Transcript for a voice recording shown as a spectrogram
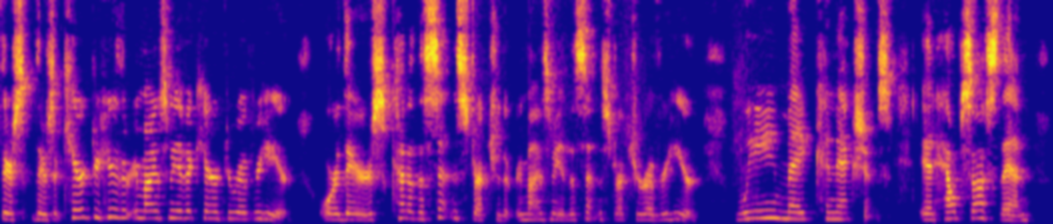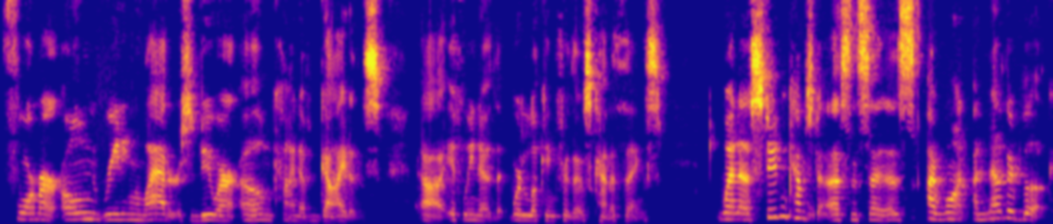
there's there's a character here that reminds me of a character over here or there's kind of the sentence structure that reminds me of the sentence structure over here. We make connections. It helps us then form our own reading ladders do our own kind of guidance uh, if we know that we're looking for those kind of things. When a student comes to us and says i want another book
